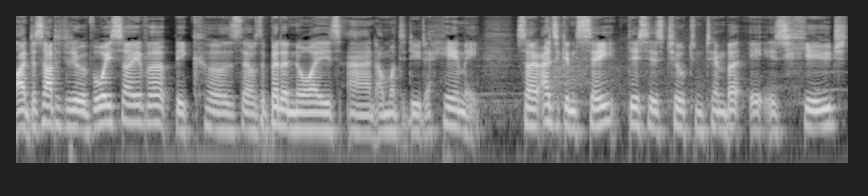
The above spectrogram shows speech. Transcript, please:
I decided to do a voiceover because there was a bit of noise and I wanted you to hear me. So as you can see, this is Chiltern Timber. It is huge.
